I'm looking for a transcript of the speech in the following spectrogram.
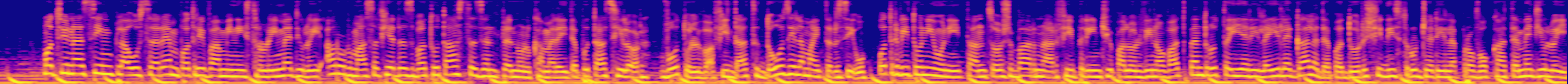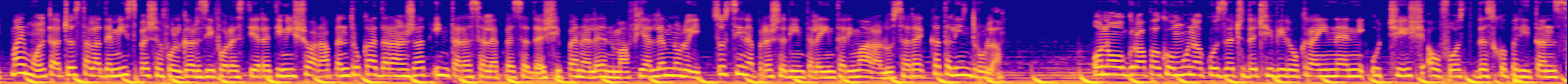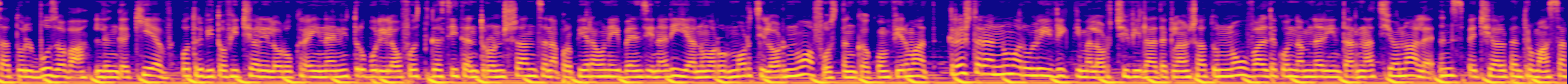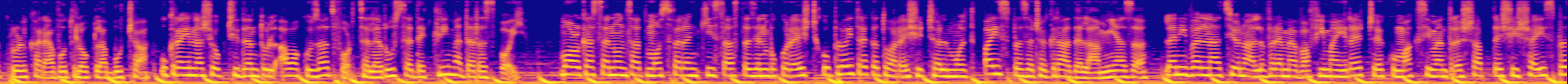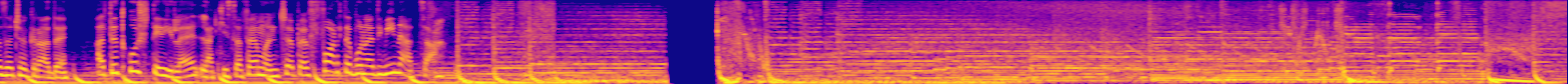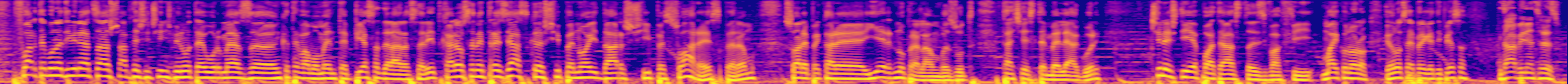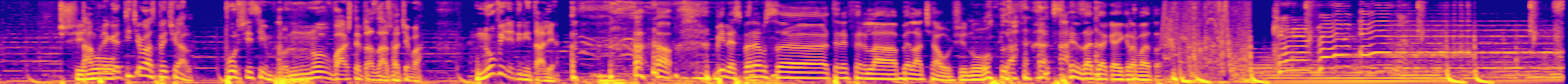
Moțiunea simplă a USR împotriva ministrului mediului ar urma să fie dezbătută astăzi în plenul Camerei Deputaților. Votul va fi dat două zile mai târziu. Potrivit Uniunii, Tanțoș Barna ar fi principalul vinovat pentru tăierile ilegale de păduri și distrugerile provocate mediului. Mai mult, acesta l-a demis pe șeful gărzii forestiere Timișoara pentru că a deranjat interesele PSD și PNL în mafia lemnului, susține președintele interimar al USR, Cătălin Drulă. O nouă groapă comună cu zeci de civili ucraineni uciși au fost descoperite în satul Buzova, lângă Kiev. Potrivit oficialilor ucraineni, trupurile au fost găsite într-un șanț în apropierea unei benzinării, iar numărul morților nu a fost încă confirmat. Creșterea numărului victimelor civile a declanșat un nou val de condamnări internaționale, în special pentru masacrul care a avut loc la Bucea. Ucraina și Occidentul au acuzat forțele ruse de crime de război. Morca se anunță atmosferă închisă astăzi în București cu ploi trecătoare și cel mult 14 grade la amiază. La nivel național, vremea va fi mai rece, cu maxime între 7 și 16 grade. Atât cu știrile, la Kiss FM începe foarte bună dimineața! Foarte bună dimineața, 7 și 5 minute urmează în câteva momente piesa de la răsărit, care o să ne trezească și pe noi, dar și pe soare, sperăm. Soare pe care ieri nu prea l-am văzut pe aceste meleaguri. Cine știe, poate astăzi va fi mai cu noroc. Eu nu ți-ai pregătit piesă? Da, bineînțeles. Și Am nu... pregătit ceva special. Pur și simplu. Nu vă așteptați la așa ceva. Nu vine din Italia. Bine, sperăm să te referi la Bela Ciao și nu la senzația că ai cravată.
